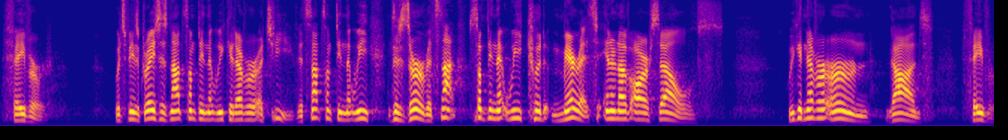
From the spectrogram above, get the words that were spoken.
favor, which means grace is not something that we could ever achieve. It's not something that we deserve. It's not something that we could merit in and of ourselves. We could never earn God's favor.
